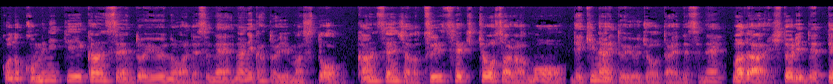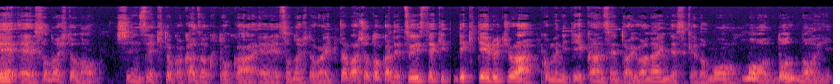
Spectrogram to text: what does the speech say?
このコミュニティ感染というのはですね、何かと言いますと、感染者の追跡調査がもうできないという状態ですね。まだ一人出て、えー、その人の親戚とか家族とか、えー、その人が行った場所とかで追跡できているうちはコミュニティ感染とは言わないんですけども、もうどんどん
